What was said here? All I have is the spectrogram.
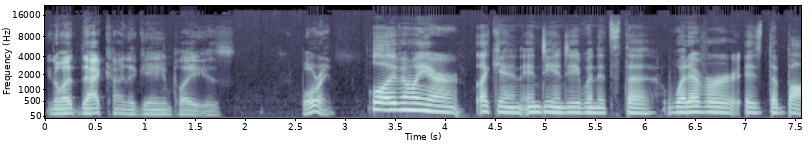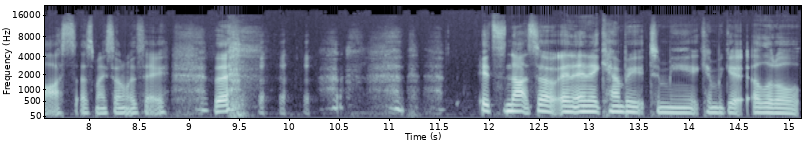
You know what? That kind of gameplay is boring. Well, even when you're like in in D and D, when it's the whatever is the boss, as my son would say, the it's not so, and and it can be to me, it can be get a little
